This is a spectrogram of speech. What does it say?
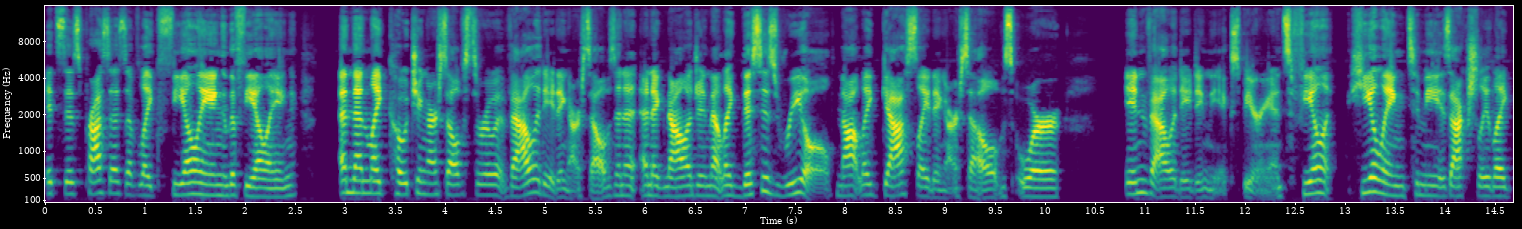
it's this process of like feeling the feeling and then like coaching ourselves through it validating ourselves and, and acknowledging that like this is real not like gaslighting ourselves or invalidating the experience. Feeling healing to me is actually like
